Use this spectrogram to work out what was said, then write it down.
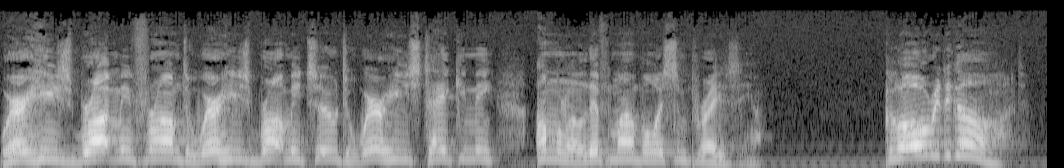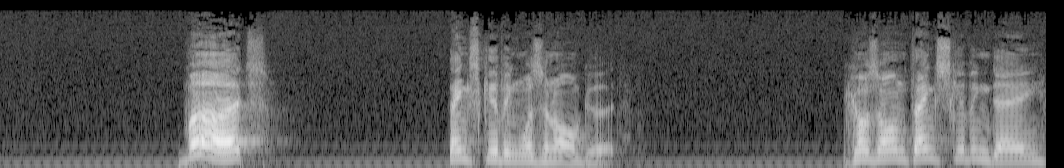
Where He's brought me from, to where He's brought me to, to where He's taking me, I'm going to lift my voice and praise Him. Glory to God. But Thanksgiving wasn't all good. Because on Thanksgiving Day,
